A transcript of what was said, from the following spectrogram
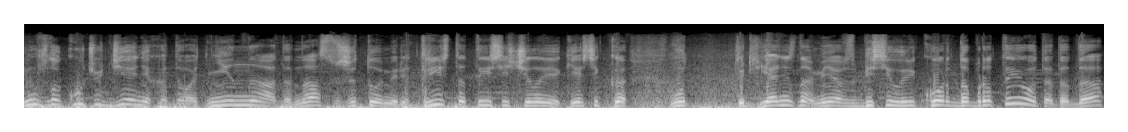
нужно кучу денег отдавать. Не надо. Нас в Житомире 300 тысяч человек. Если вот, я не знаю, меня взбесил рекорд доброты вот это, да?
